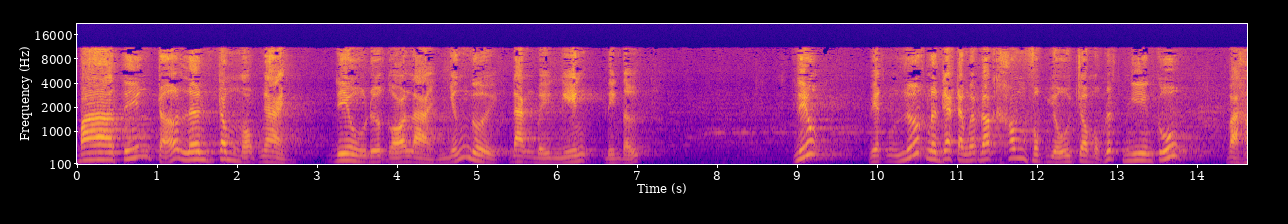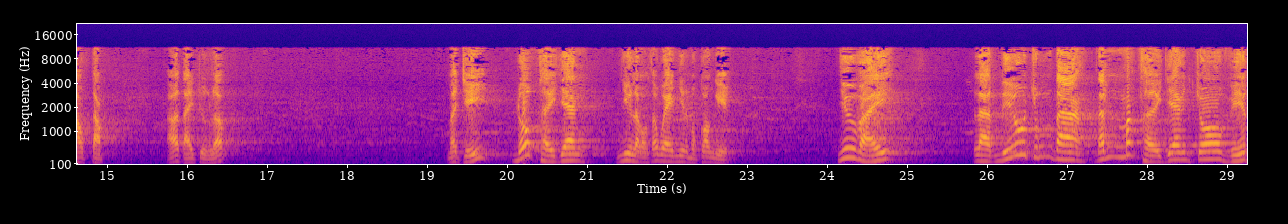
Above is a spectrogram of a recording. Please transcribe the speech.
ba tiếng trở lên trong một ngày đều được gọi là những người đang bị nghiện điện tử. Nếu việc lướt lên các trang web đó không phục vụ cho mục đích nghiên cứu và học tập ở tại trường lớp. Mà chỉ đốt thời gian như là một thói quen, như là một con nghiện. Như vậy là nếu chúng ta đánh mất thời gian cho việc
